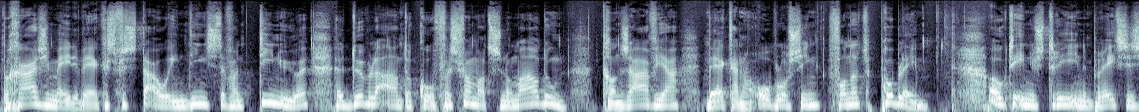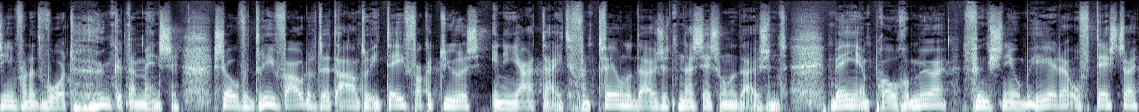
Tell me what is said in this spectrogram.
Bagagemedewerkers verstouwen in diensten van 10 uur het dubbele aantal koffers van wat ze normaal doen. Transavia werkt aan een oplossing van het probleem. Ook de industrie in de breedste zin van het woord hunkert aan mensen. Zo verdrievoudigde het aantal IT-vacatures in een jaar tijd van 200.000 naar 600.000. Ben je een programmeur, functioneel beheerder of tester,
